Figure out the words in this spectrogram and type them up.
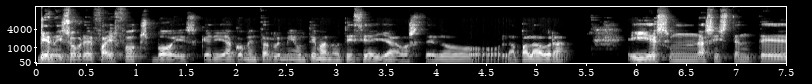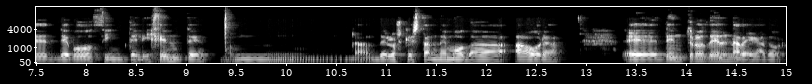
Bien, y sobre Firefox Voice, quería comentarle mi última noticia y ya os cedo la palabra. Y es un asistente de voz inteligente, de los que están de moda ahora, eh, dentro del navegador.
